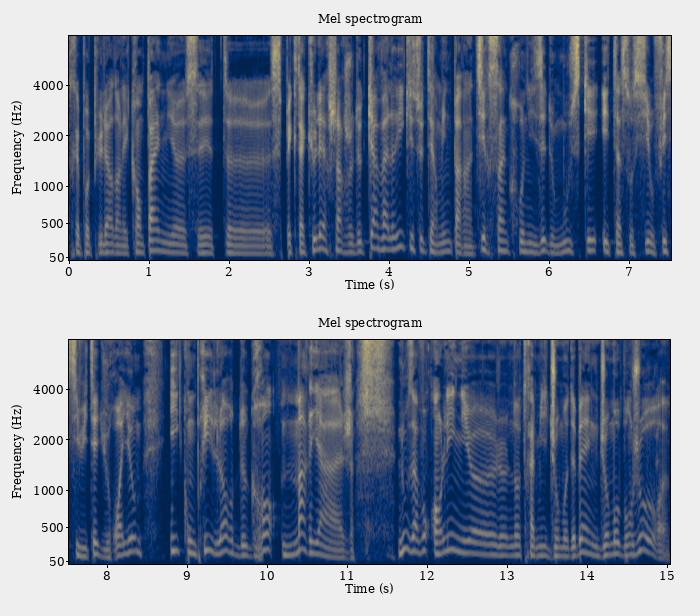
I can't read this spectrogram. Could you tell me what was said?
très populaire dans les campagnes cette euh, spectaculaire charge de cavalerie qui se termine par un tir synchronisé de mousquets est associé aux festivités du royaume y compris lors de grands mariages. Nous avons en ligne euh, notre ami Jomo Debeng. Jomo bonjour.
